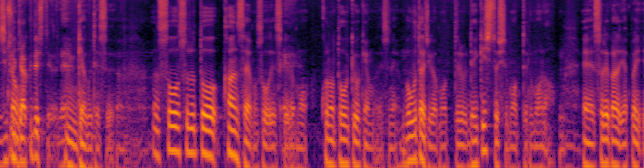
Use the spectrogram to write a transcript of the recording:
しかも逆でしたよね。逆です。そうすると関西もそうですけども、この東京圏もですね僕たちが持ってる歴史として持ってるもの、えー、それからやっぱり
